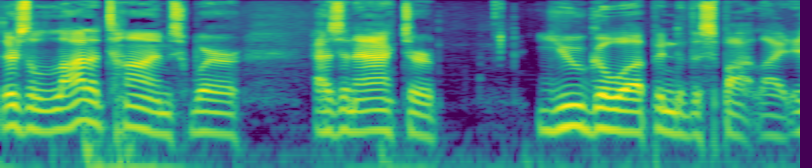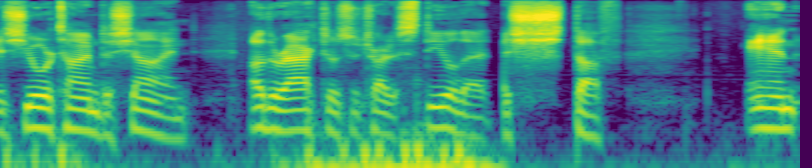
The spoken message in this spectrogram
there's a lot of times where as an actor you go up into the spotlight. It's your time to shine. Other actors will try to steal that stuff. And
